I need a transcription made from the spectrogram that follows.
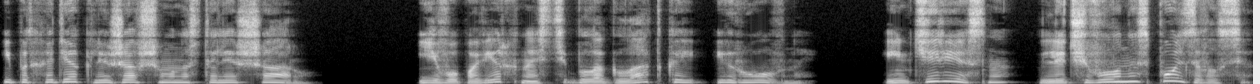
и подходя к лежавшему на столе шару. Его поверхность была гладкой и ровной. Интересно, для чего он использовался?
